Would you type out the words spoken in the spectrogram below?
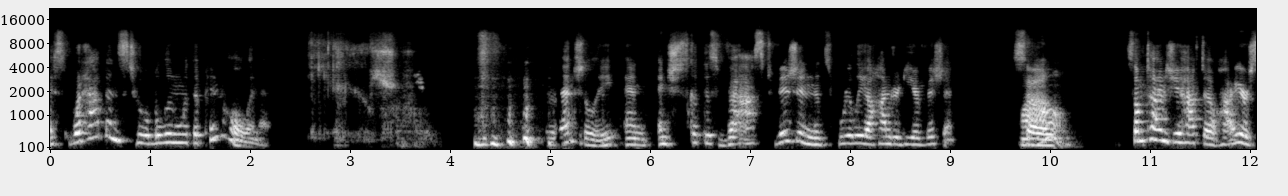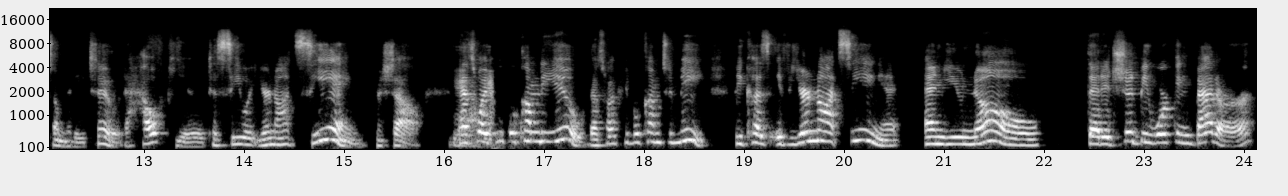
Said, what happens to a balloon with a pinhole in it? Eventually, and and she's got this vast vision that's really a hundred year vision. So wow. sometimes you have to hire somebody too to help you to see what you're not seeing, Michelle. That's why people come to you. That's why people come to me. Because if you're not seeing it and you know that it should be working better,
